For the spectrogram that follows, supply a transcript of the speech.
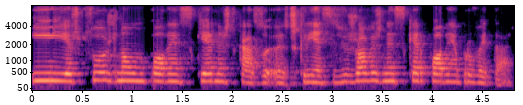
e as pessoas não podem sequer, neste caso, as crianças e os jovens nem sequer podem aproveitar.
